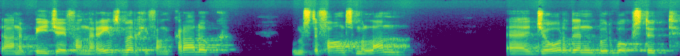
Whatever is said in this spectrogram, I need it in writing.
dan 'n PJ van Rensburg hier van Kraddock, Oom Stefans Milan, uh, Jordan boerbokstoet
